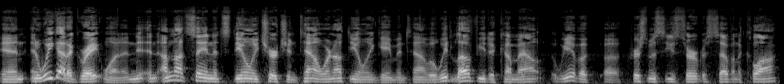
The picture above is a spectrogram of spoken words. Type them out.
And and we got a great one. And, and I'm not saying it's the only church in town. We're not the only game in town, but we'd love you to come out. We have a, a Christmas Eve service seven o'clock.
